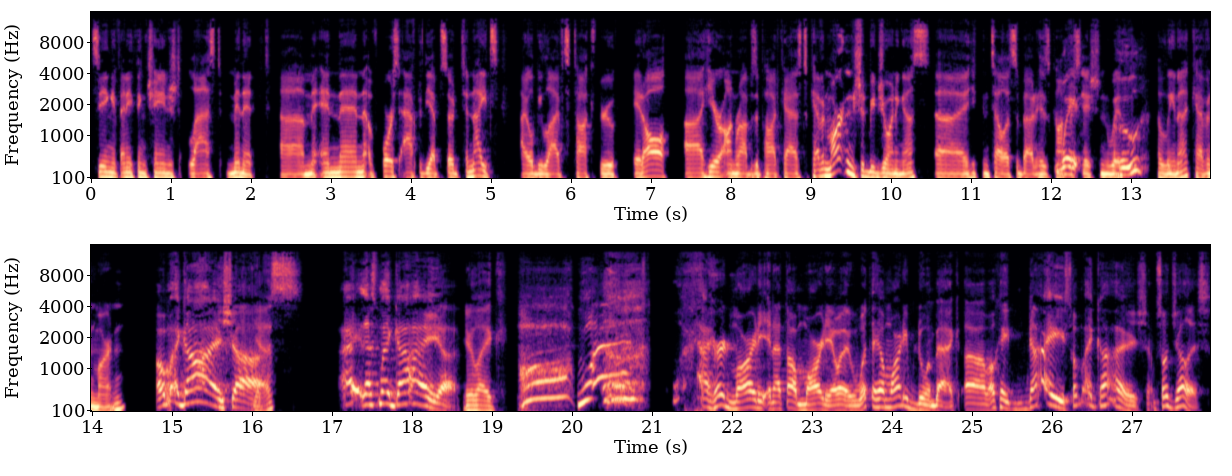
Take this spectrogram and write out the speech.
seeing if anything changed last minute. Um, and then, of course, after the episode tonight, I will be live to talk through it all. Uh, here on Rob's a podcast. Kevin Martin should be joining us. Uh, he can tell us about his conversation with who? Helena, Kevin Martin. Oh my gosh! Uh, Yes. I, that's my guy. You're like, what? I heard Marty and I thought Marty. I was like, what the hell Marty doing back? Um, okay, nice. Oh my gosh. I'm so jealous.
